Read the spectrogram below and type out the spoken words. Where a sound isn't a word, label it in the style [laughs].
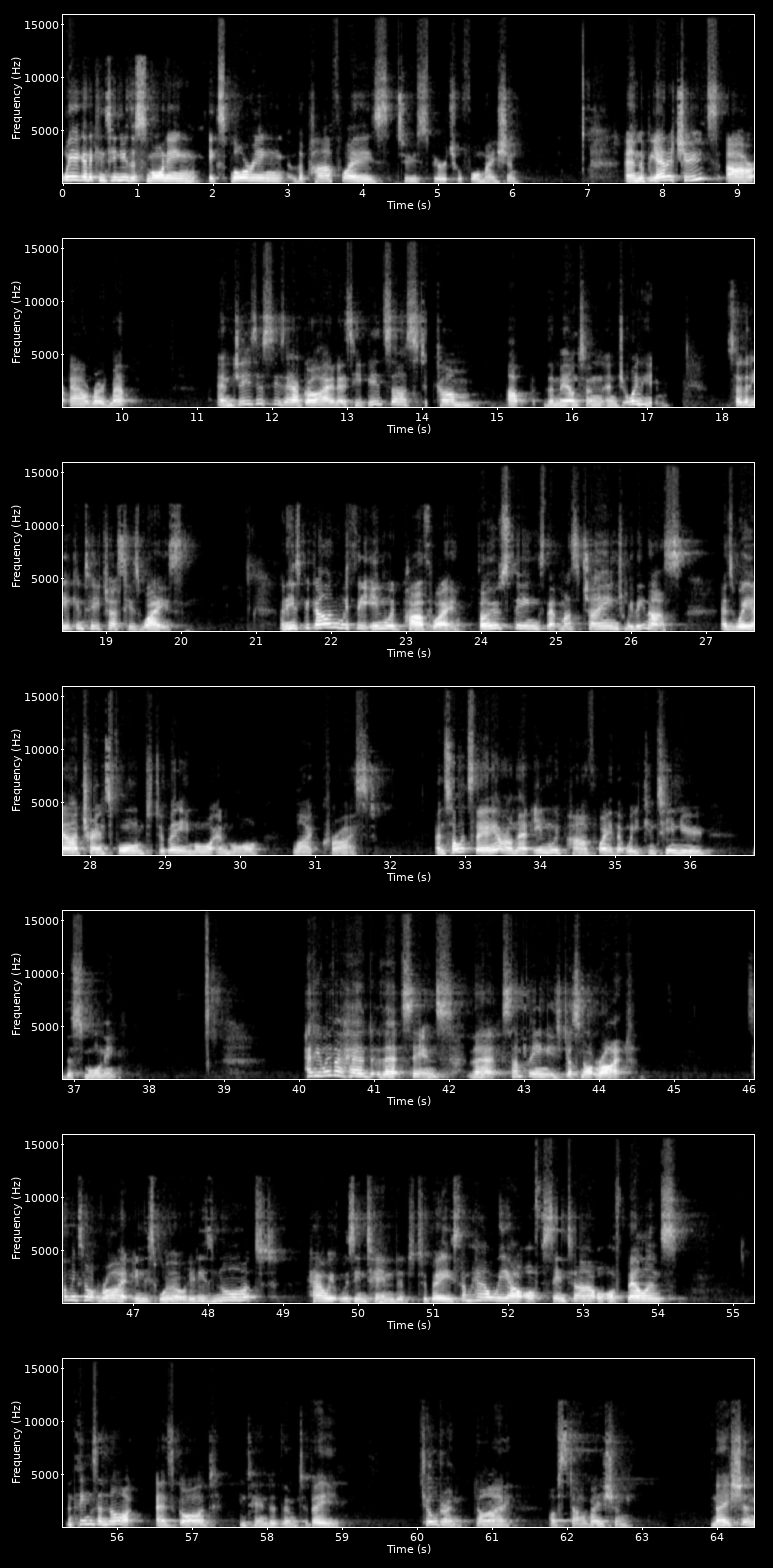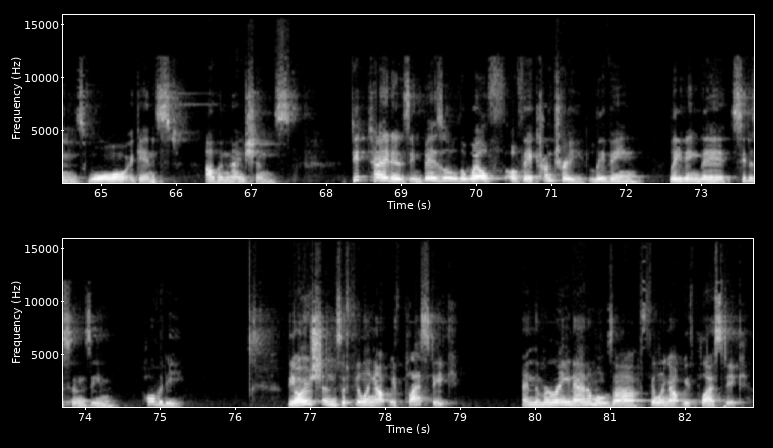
We're going to continue this morning exploring the pathways to spiritual formation. And the Beatitudes are our roadmap. And Jesus is our guide as he bids us to come up the mountain and join him so that he can teach us his ways. And he's begun with the inward pathway, those things that must change within us as we are transformed to be more and more like Christ. And so it's there on that inward pathway that we continue this morning. Have you ever had that sense that something is just not right? Something's not right in this world. It is not how it was intended to be. Somehow we are off centre or off balance, and things are not as God intended them to be. Children die of starvation. Nations war against other nations. Dictators embezzle the wealth of their country, living, leaving their citizens in poverty. The oceans are filling up with plastic, and the marine animals are filling up with plastic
